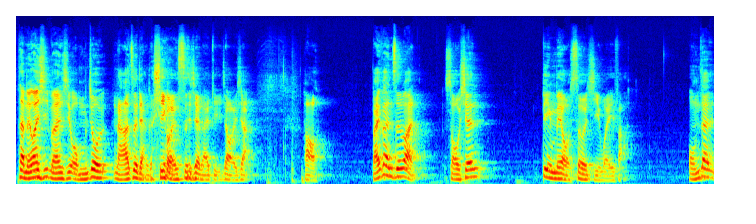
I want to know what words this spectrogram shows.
但没关系，没关系，我们就拿这两个新闻事件来比较一下。好，白饭之乱，首先并没有涉及违法。我们在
